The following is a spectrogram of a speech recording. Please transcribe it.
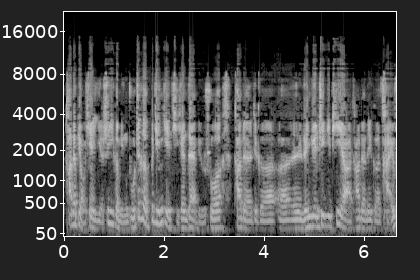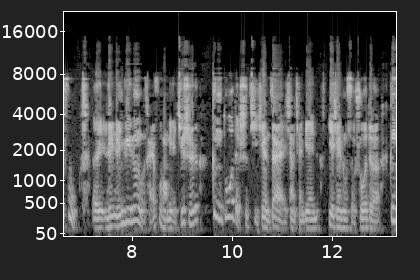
它的表现也是一个明珠。这个不仅仅体现在，比如说它的这个呃人均 GDP 啊，它的那个财富，呃人人均拥有财富方面，其实更多的是体现在像前边叶先生所说的，更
